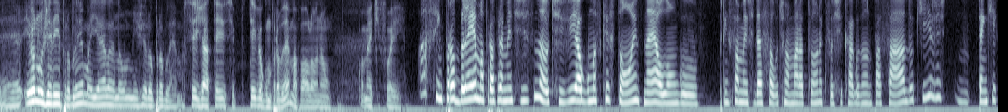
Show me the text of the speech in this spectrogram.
é, eu não gerei problema e ela não me gerou problema. Você já teve, você teve algum problema, Paulo, ou não? Como é que foi? Assim, problema propriamente disso não. Eu tive algumas questões, né, ao longo, principalmente dessa última maratona, que foi Chicago do ano passado, que a gente tem que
